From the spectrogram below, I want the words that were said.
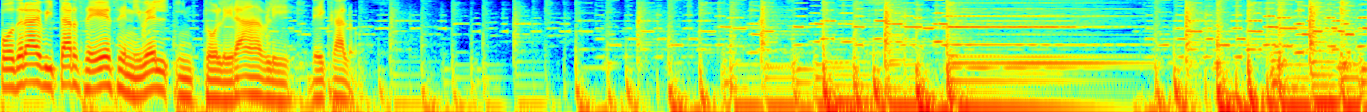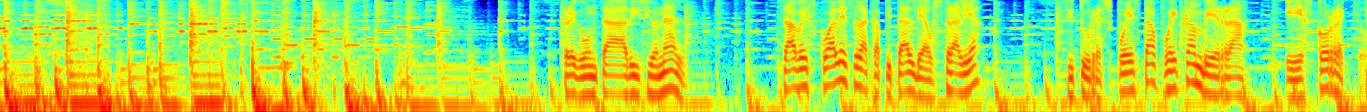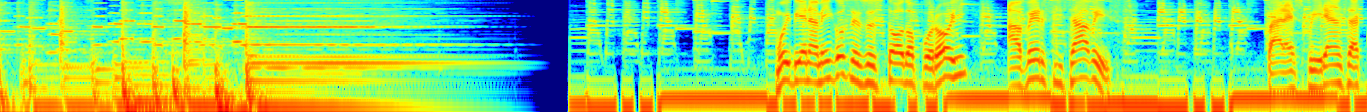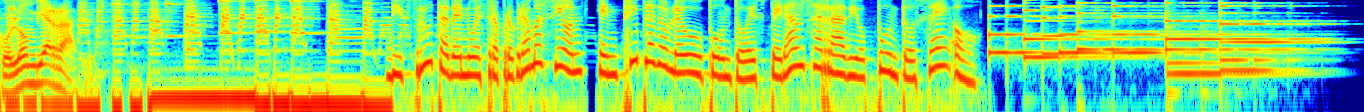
podrá evitarse ese nivel intolerable de calor. Pregunta adicional. ¿Sabes cuál es la capital de Australia? Si tu respuesta fue Canberra, es correcto. Muy bien amigos, eso es todo por hoy. A ver si sabes. Para Esperanza Colombia Radio. Disfruta de nuestra programación en www.esperanzaradio.co.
